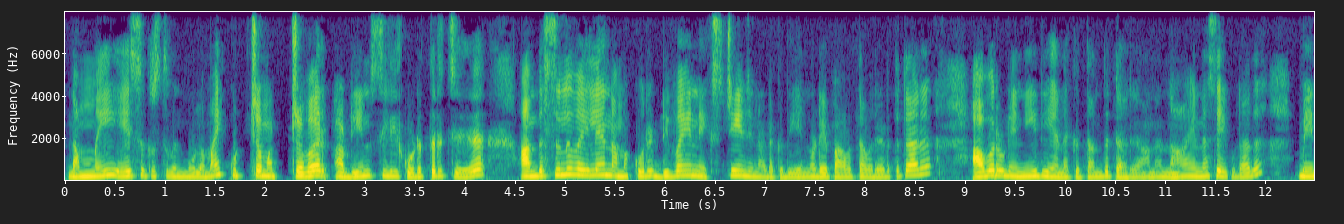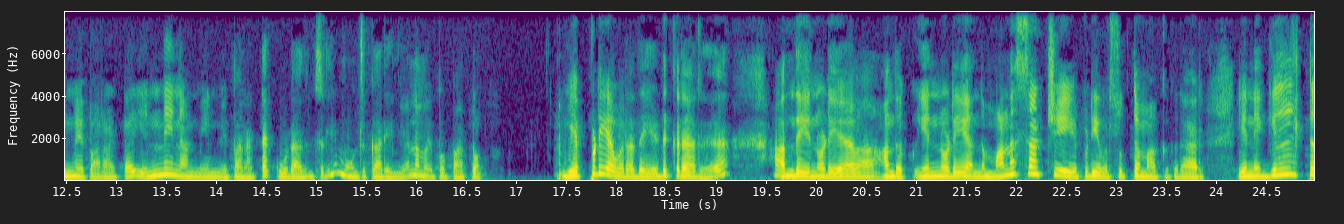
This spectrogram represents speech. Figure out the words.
நம்மை இயேசு கிறிஸ்துவின் மூலமாய் குற்றமற்றவர் அப்படின்னு சீல் கொடுத்துருச்சு. அந்த சிலுவையில் நமக்கு ஒரு டிவைன் எக்ஸ்சேஞ்ச் நடக்குது. என்னுடைய பாவத்தை அவர் எடுத்துட்டாரு. அவருடைய நீதி எனக்கு தந்துட்டாரு. ஆனால் நான் என்ன செய்யக்கூடாது? மேன்மை பாராட்ட என்னை நான் மேன்மை பாராட்ட கூடாதுன்னு சொல்லி மூன்று காரியங்களை நம்ம இப்போ பார்த்தோம். எப்படி அவர் அதை எடுக்கிறாரு அந்த என்னுடைய அந்த என்னுடைய அந்த மனசாட்சியை எப்படி அவர் சுத்தமாக்குகிறார் என்னை கில்ட்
